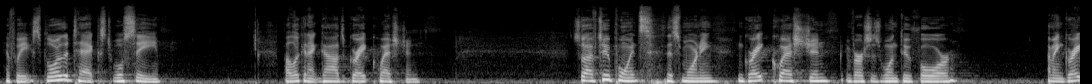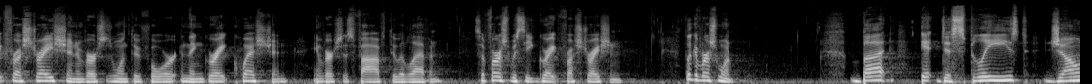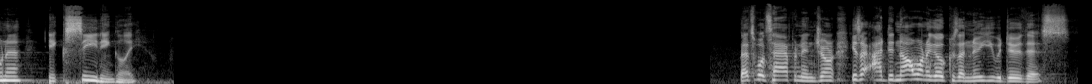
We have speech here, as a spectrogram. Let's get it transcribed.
If we explore the text, we'll see by looking at God's great question so I have two points this morning. Great question in verses 1 through 4. I mean, great frustration in verses 1 through 4, and then great question in verses 5 through 11. So first we see great frustration. Look at verse 1. but it displeased Jonah exceedingly. That's what's happened in Jonah. He's like, I did not want to go because I knew you would do this.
